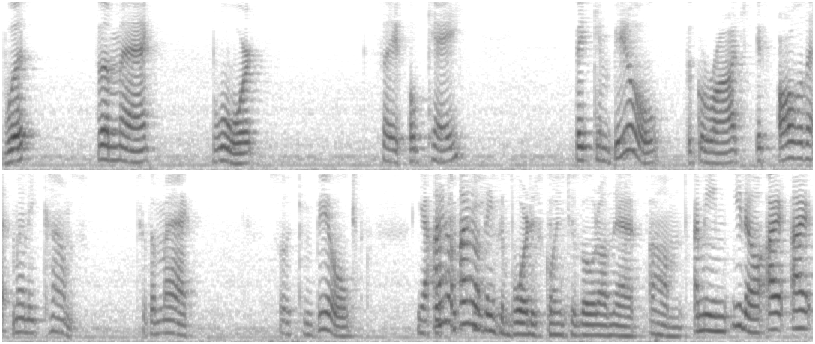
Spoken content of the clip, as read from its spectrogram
Would the MAC board say okay? They can build the garage if all of that money comes to the MAC so it can build. Yeah, I don't. I don't think the board is going to vote on that. Um, I mean, you know, I, I,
